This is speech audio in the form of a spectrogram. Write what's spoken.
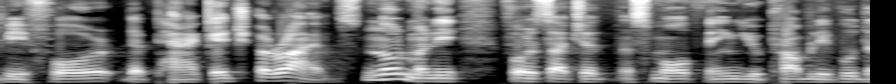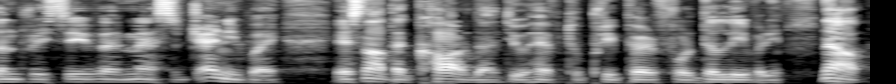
before the package arrives. Normally, for such a, a, small thing, you probably wouldn't receive a message anyway. It's not a car that you have to prepare for delivery. Now,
